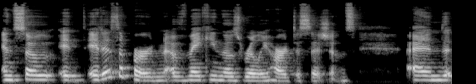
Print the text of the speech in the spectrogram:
And so it, it is a burden of making those really hard decisions. And,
